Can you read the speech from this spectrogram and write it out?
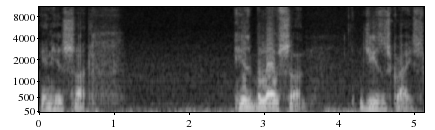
in his son, his beloved son, Jesus Christ,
